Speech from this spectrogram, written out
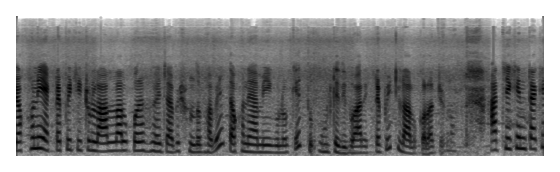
যখনই একটা পিঠ একটু লাল লাল করে হয়ে যাবে সুন্দরভাবে, তখনই আমি এগুলোকে উল্টে দিব আরেকটা পিঠ লাল করার জন্য। আর চিকেনটাকে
